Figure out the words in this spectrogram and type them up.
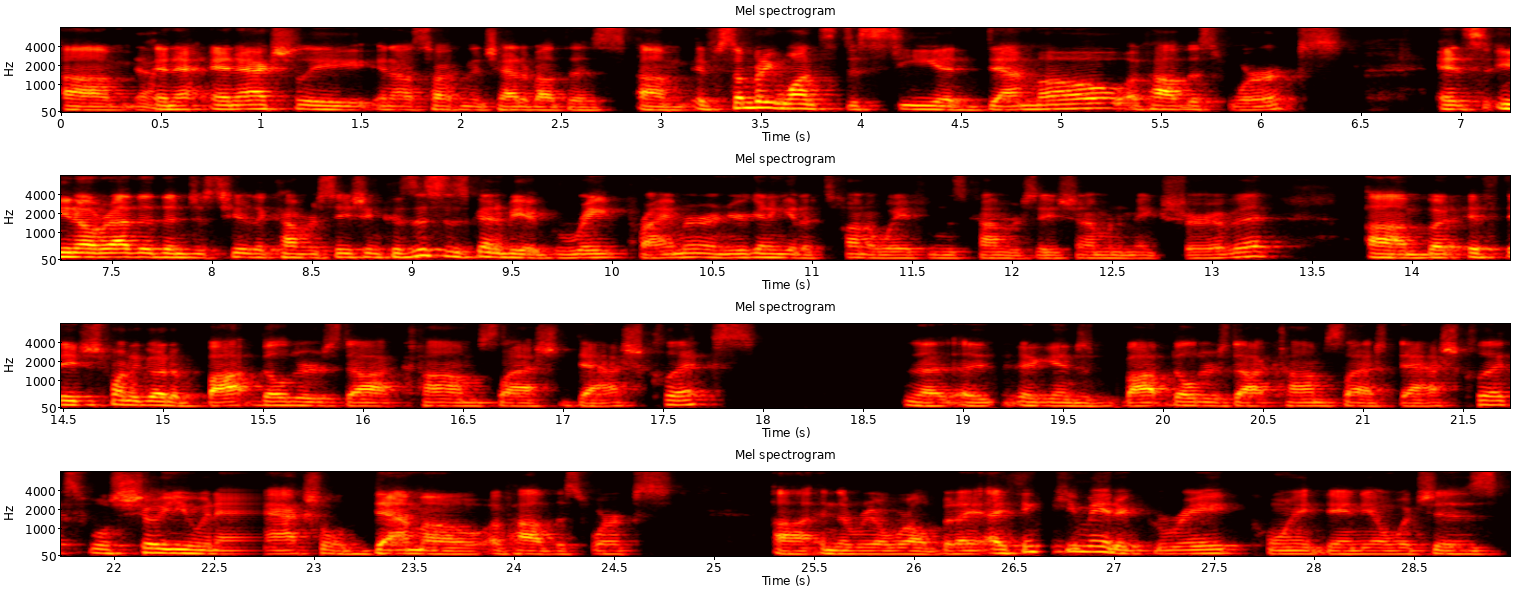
Um, yeah. and and actually and i was talking to chad about this um, if somebody wants to see a demo of how this works it's you know rather than just hear the conversation because this is going to be a great primer and you're going to get a ton away from this conversation. I'm going to make sure of it um, but if they just want to go to botbuilders.com slash dash clicks, uh, again, just botbuilders.com slash dash clicks, we'll show you an actual demo of how this works uh, in the real world. But I, I, think you made a great point, Daniel, which is,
